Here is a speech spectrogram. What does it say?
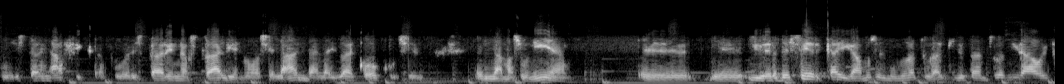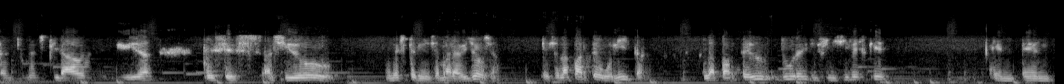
poder estar en África, poder estar en Australia, en Nueva Zelanda, en la isla de Cocos, en, la Amazonía, eh, y ver de cerca, digamos, el mundo natural que yo tanto he admirado y tanto me ha inspirado en mi vida, pues es, ha sido una experiencia maravillosa. Esa es la parte bonita. La parte dura y difícil es que en,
